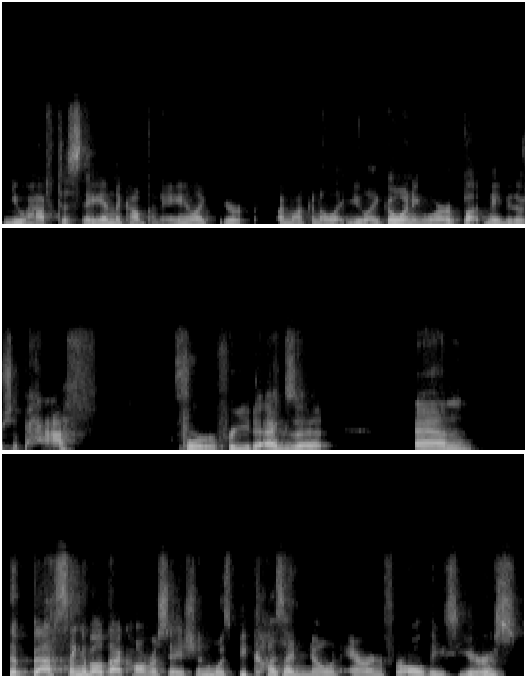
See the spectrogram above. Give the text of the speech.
you have to stay in the company. Like, you're, I'm not going to let you like go anywhere, but maybe there's a path for for you to exit." And the best thing about that conversation was because I'd known Aaron for all these years,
